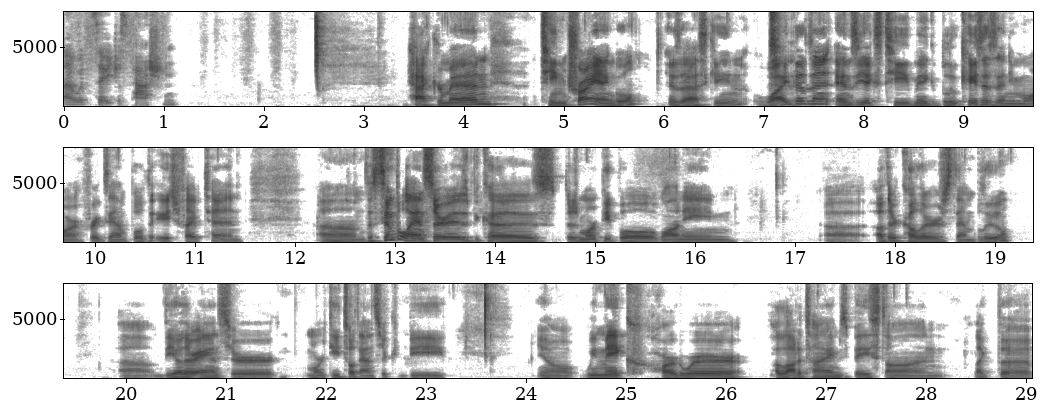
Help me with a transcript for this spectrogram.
I would say just passion. Hackerman Team Triangle is asking why doesn't NZXT make blue cases anymore? For example, the H510. Um, the simple answer is because there's more people wanting uh, other colors than blue. Um, the other answer, more detailed answer, could be, you know, we make hardware a lot of times based on like the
